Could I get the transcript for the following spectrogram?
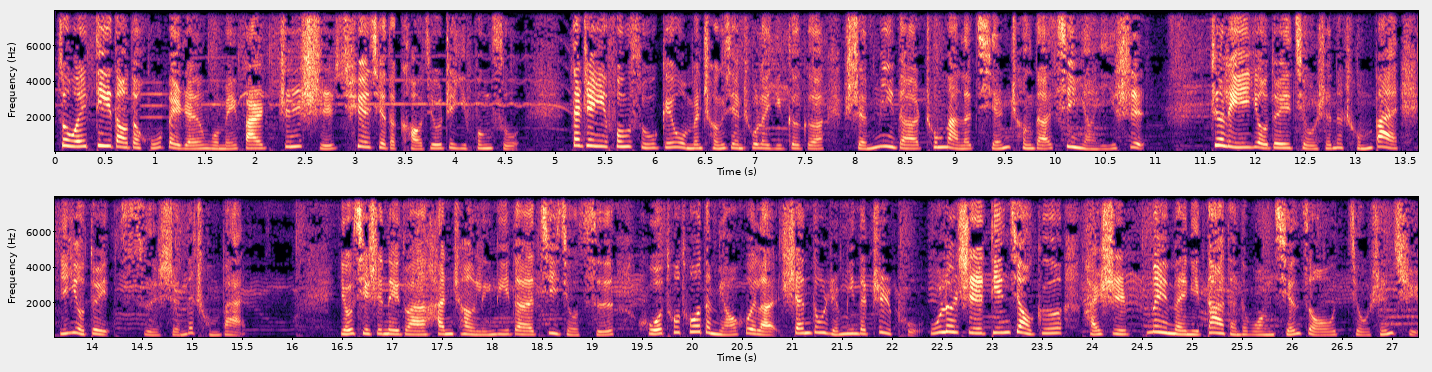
作为地道的湖北人，我没法真实确切的考究这一风俗，但这一风俗给我们呈现出了一个个神秘的、充满了虔诚的信仰仪式。这里有对酒神的崇拜，也有对死神的崇拜。尤其是那段酣畅淋漓的祭酒词，活脱脱地描绘了山东人民的质朴。无论是颠教歌，还是“妹妹你大胆地往前走”酒神曲，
